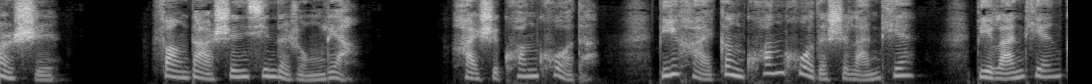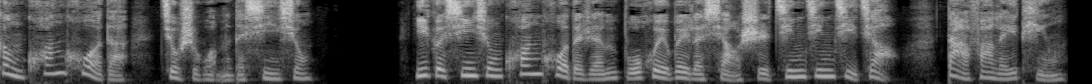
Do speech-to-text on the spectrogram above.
二十，放大身心的容量。海是宽阔的，比海更宽阔的是蓝天，比蓝天更宽阔的就是我们的心胸。一个心胸宽阔的人，不会为了小事斤斤计较、大发雷霆，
